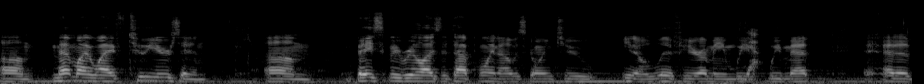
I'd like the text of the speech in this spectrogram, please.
Um, met my wife two years in. Um, basically realized at that point I was going to, you know, live here. I mean, we Yeah. we met at a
